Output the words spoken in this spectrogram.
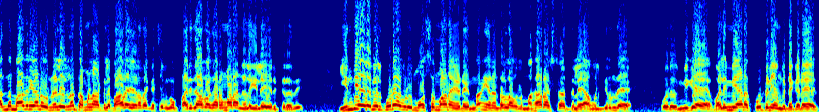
அந்த மாதிரியான ஒரு நிலையில தமிழ்நாட்டில் பாரதிய ஜனதா கட்சி மிகவும் பரிதாபகரமான நிலையில இருக்கிறது. இந்திய அளவில் கூட அவர்கள் மோசமான இடம் தான் ஏனென்றால் அவர் மகாராஷ்டிரத்தில் அவங்களுக்கு இருந்த ஒரு மிக வலிமையான கூட்டணி அவங்ககிட்ட கிடையாது.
